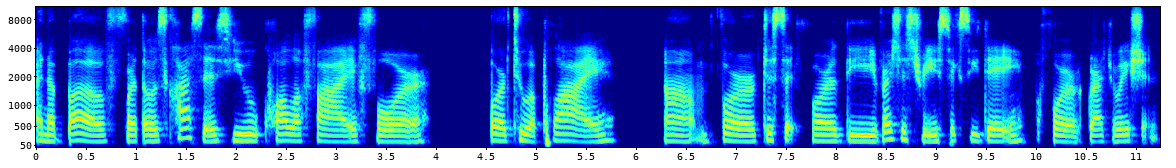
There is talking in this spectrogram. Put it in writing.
and above for those classes, you qualify for or to apply um, for to sit for the registry 60 day before graduation.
